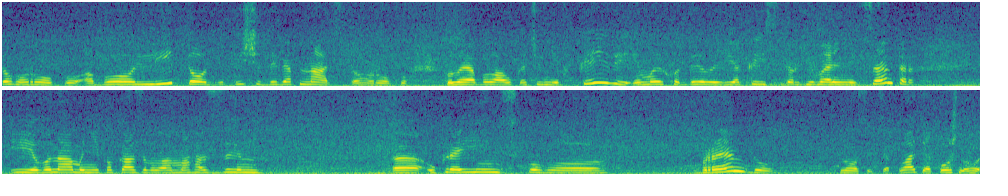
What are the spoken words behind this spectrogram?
року, або літо 2019 року, коли я була у Катюні в Києві, і ми ходили в якийсь торгівельний центр, і вона мені показувала магазин е, українського бренду. Носиться плаття кожного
